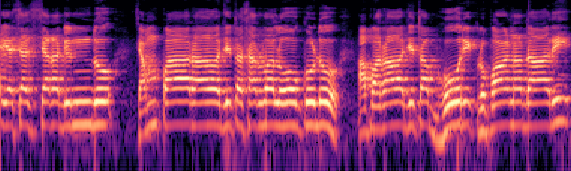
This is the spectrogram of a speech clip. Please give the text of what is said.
యశశరదిందు చంపారాజిత సర్వలోకుడు అపరాజిత భూరి కృపాణదారి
